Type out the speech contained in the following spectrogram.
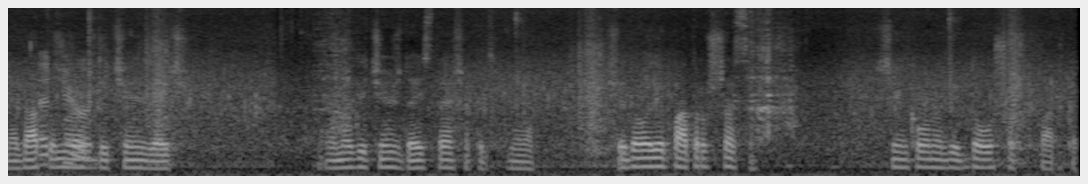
Mi-a dat De ce unul ori? de 50, unul de 52, stai așa cât mi-a dat. Și două de 46. Și încă unul de 28 parcă.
